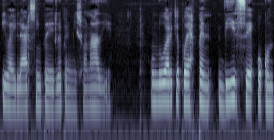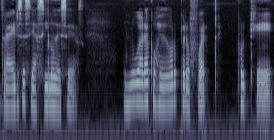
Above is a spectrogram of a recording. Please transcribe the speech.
y bailar sin pedirle permiso a nadie, un lugar que pueda expandirse o contraerse si así lo deseas, un lugar acogedor pero fuerte, porque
